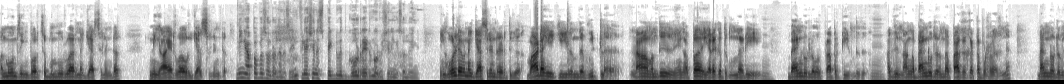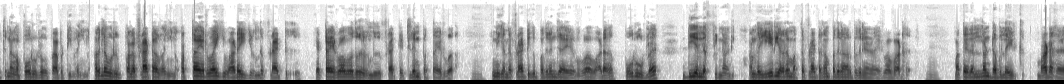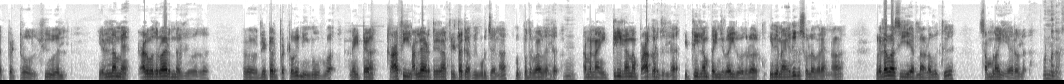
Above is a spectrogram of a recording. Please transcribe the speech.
மன்மோகன் சிங் போகிறச்ச முந்நூறுரூவா இருந்த கேஸ் சிலிண்டர் இன்றைக்கி ஆயிரரூவா ஒரு கேஸ் சிலிண்டர். நீங்கள் அப்பப்போ சொல்கிறது தானே sir. Inflation is pegged with gold ரேட்னு ஒரு விஷயம் நீங்கள் சொல்லுவீங்க. நீ கோல்டே வேணா கேஸ் சிலிண்டர் எடுத்துக்க. வாடகைக்கு இருந்த வீட்டில் நான் வந்து எங்கள் அப்பா இறக்கறதுக்கு முன்னாடி பெங்களூரில் ஒரு ப்ராப்பர்ட்டி இருந்தது. அது நாங்கள் பெங்களூரில் இருந்தால் பார்க்க கட்டப்படுறாருன்னு பெங்களூரில் விற்று நாங்கள் போரூரில் ஒரு ப்ராப்பர்ட்டி வாங்கினோம். அதில் ஒரு பல ஃப்ளாட்டாக வாங்கினோம். பத்தாயிரம் ரூபாய்க்கு வாடகைக்கு இருந்த ஃப்ளாட்டு எட்டாயிரம் ரூபாவோ இருந்தது ஃப்ளாட் எட்டுலேருந்து பத்தாயிரம் ரூபா ம். இன்றைக்கி அந்த ஃப்ளாட்டுக்கு பதினஞ்சாயிரம் ரூபா வாடகை. போரூரில் டிஎல்எஃப் பின்னாடி. அந்த ஏரியாவில் மற்ற ஃப்ளாட்டெல்லாம் பதினாறு பதினேழாயிரம் ரூபா வாடகை மற்ற இதெல்லாம் டபுள் ஆயிருக்கு. வாடகை பெட்ரோல் ஃபியூவல் எல்லாமே. அறுபது ரூபா இருந்த லிட்டர் பெட்ரோல் இன்னைக்கு நூறுரூவா ரைட்டா காஃபி நல்ல இடத்துலலாம் ஃபில்டர் காஃபி குடித்தேன்னா முப்பது ரூபா விலை. அப்போ நான் இட்லிலாம் நான் பார்க்கறது இல்லை இட்லிலாம் பதினஞ்சு ரூபா இருபது ரூபா இருக்கும். இது நான் எதுக்கு சொல்ல வரேன்னா விலைவாசி ஏறின அளவுக்கு சம்பளம் ஏறலை. உண்மைதான்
